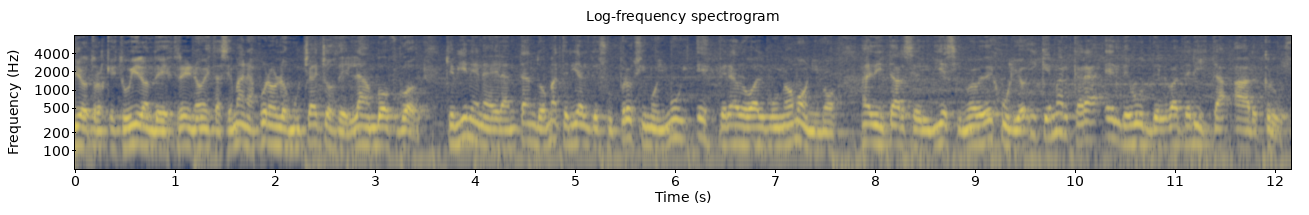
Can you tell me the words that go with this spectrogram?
Y otros que estuvieron de estreno esta semana fueron los muchachos de Lamb of God, que vienen adelantando material de su próximo y muy esperado álbum homónimo, a editarse el 19 de julio y que marcará el debut del baterista Art Cruz.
